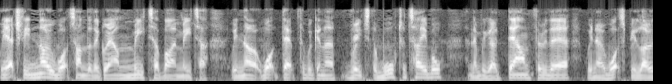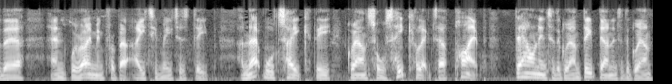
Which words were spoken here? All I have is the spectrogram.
We actually know what's under the ground metre by metre. We know at what depth we're going to reach the water table, and then we go down through there. We know what's below there, and we're aiming for about 80 metres deep. And that will take the ground source heat collector pipe down into the ground, deep down into the ground,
